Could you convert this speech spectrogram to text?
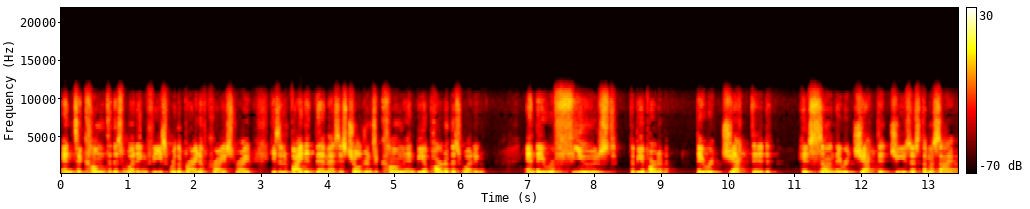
and to come to this wedding feast. We're the bride of Christ, right? He's invited them as his children to come and be a part of this wedding, and they refused to be a part of it. They rejected his son. They rejected Jesus, the Messiah.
